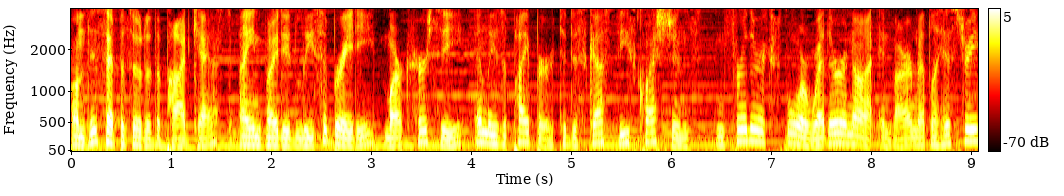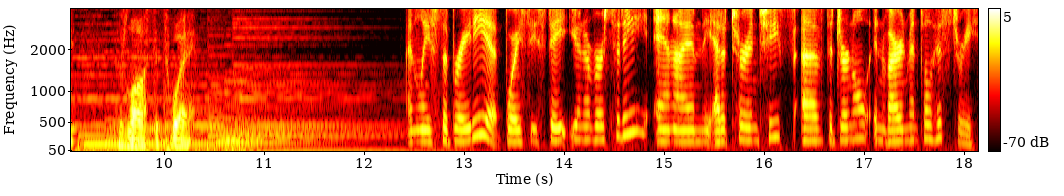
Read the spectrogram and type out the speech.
On this episode of the podcast, I invited Lisa Brady, Mark Hersey, and Liza Piper to discuss these questions and further explore whether or not environmental history has lost its way. I'm Lisa Brady at Boise State University, and I am the editor in chief of the journal Environmental History.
